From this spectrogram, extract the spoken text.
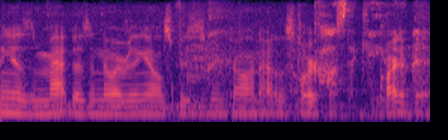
thing is, Matt doesn't know everything else because he's been gone out of the story for Across that cave quite a bit.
